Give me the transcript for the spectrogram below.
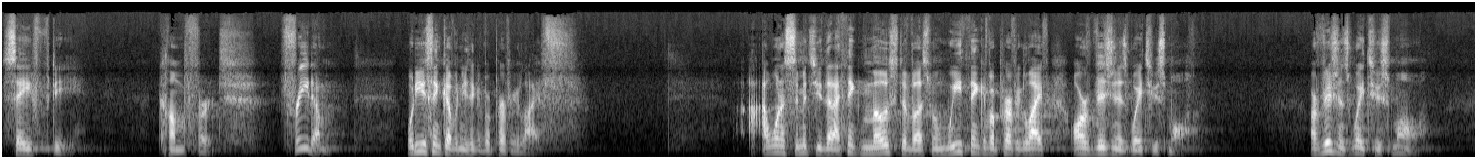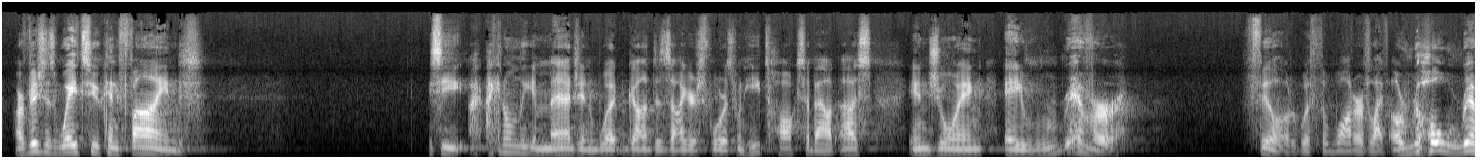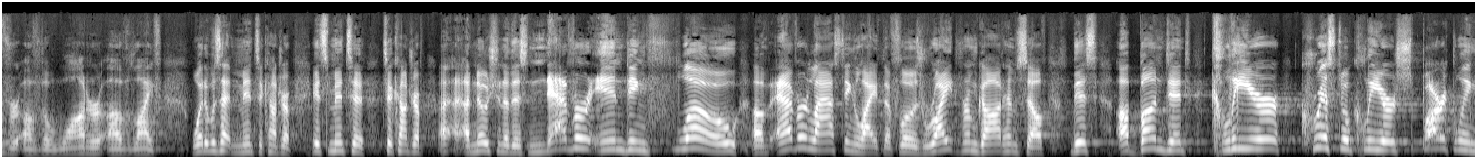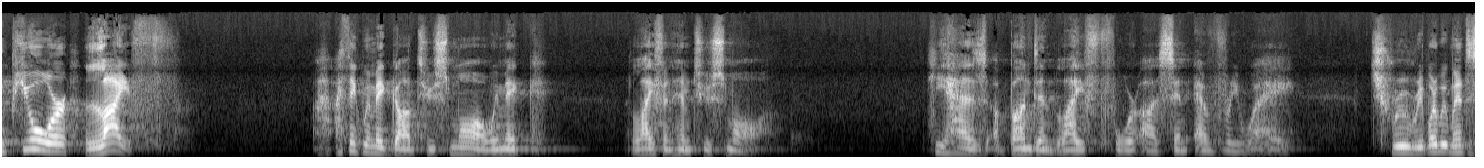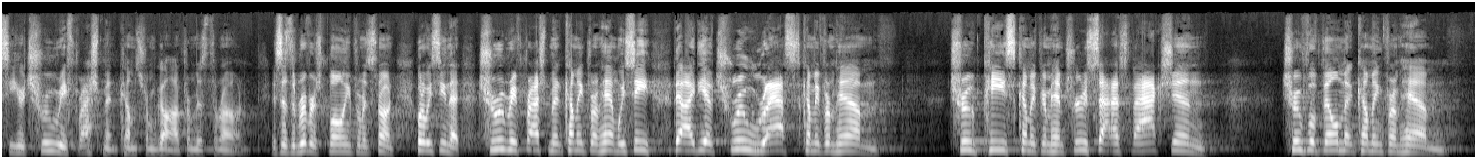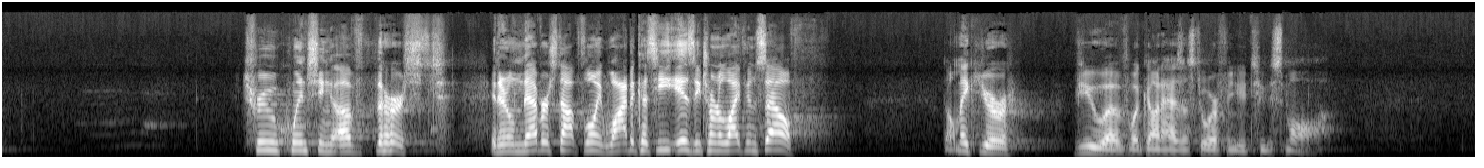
safety, comfort, freedom. What do you think of when you think of a perfect life? I want to submit to you that I think most of us, when we think of a perfect life, our vision is way too small. Our vision is way too small. Our vision is way too confined. You see, I can only imagine what God desires for us when He talks about us enjoying a river filled with the water of life, a whole river of the water of life. What was that meant to conjure up? It's meant to, to conjure up a, a notion of this never ending flow of everlasting life that flows right from God Himself, this abundant, clear, crystal clear, sparkling, pure life. I think we make God too small. We make life in Him too small. He has abundant life for us in every way. True, what are we meant to see here? True refreshment comes from God, from his throne. It says the river's flowing from his throne. What are we seeing that? True refreshment coming from him. We see the idea of true rest coming from him, true peace coming from him, true satisfaction, true fulfillment coming from him, true quenching of thirst. And it'll never stop flowing. Why? Because he is eternal life himself. Don't make your view of what God has in store for you too small.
